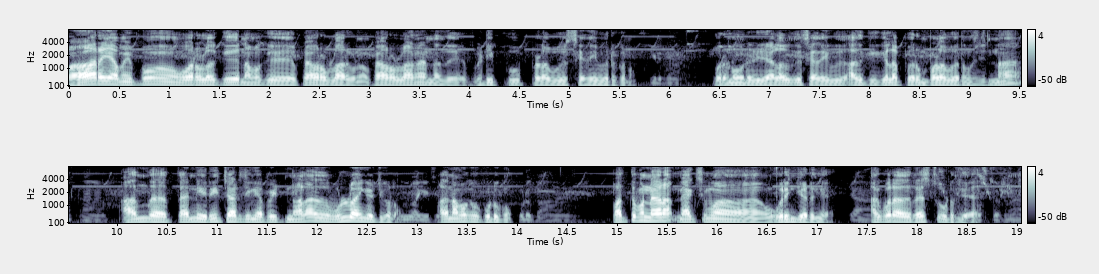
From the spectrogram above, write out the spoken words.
பாறை அமைப்பும் ஓரளவுக்கு நமக்கு ஃபேவரபுளாக இருக்கணும். ஃபேவரபுளான என்னது? வெடிப்பு பிளவு சிதைவு இருக்கணும். ஒரு நூறு அடி அளவுக்கு சிதைவு அதுக்கு கீழே பெரும் பிளவு இருந்துச்சுன்னா அந்த தண்ணி ரீசார்ஜிங் எஃபெக்ட்னால அது உள்வாங்கி வச்சுக்கிடும் உள்வாங்கி வச்சு அது நமக்கு கொடுக்கும். பத்து மணி நேரம் மேக்ஸிமம் உறிஞ்சி எடுங்க. அதுக்கப்புறம் அது ரெஸ்ட் கொடுங்க. Rest இருக்கணும்.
